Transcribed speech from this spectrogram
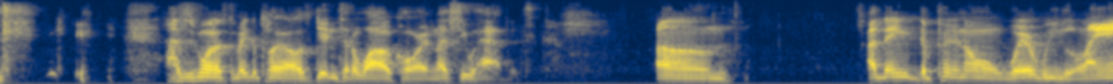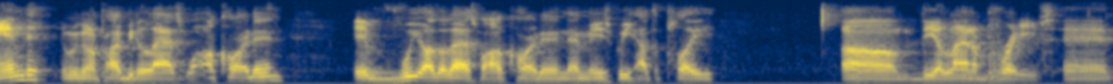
I just want us to make the playoffs, get into the wild card, and let's see what happens. Um, I think depending on where we land, and we're gonna probably be the last wild card in. If we are the last wild card in, that means we have to play um, the Atlanta Braves. And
